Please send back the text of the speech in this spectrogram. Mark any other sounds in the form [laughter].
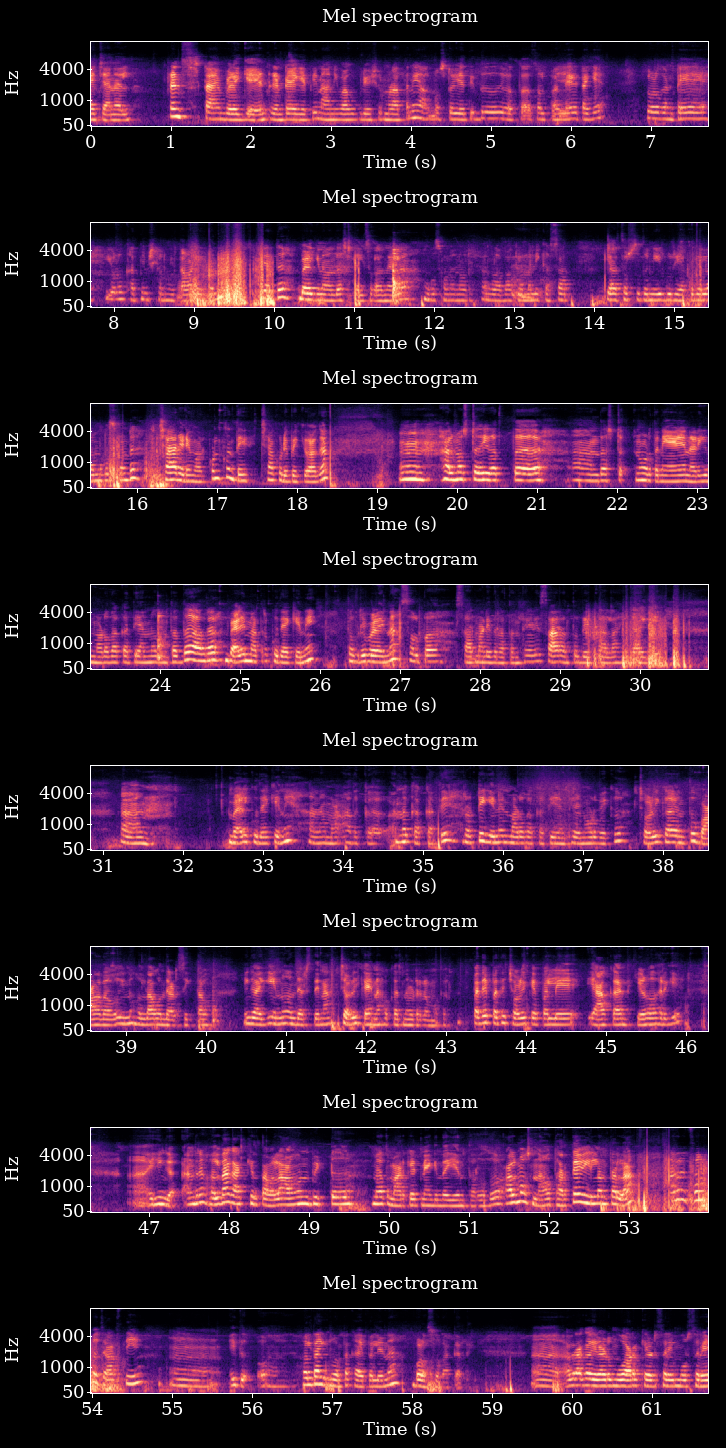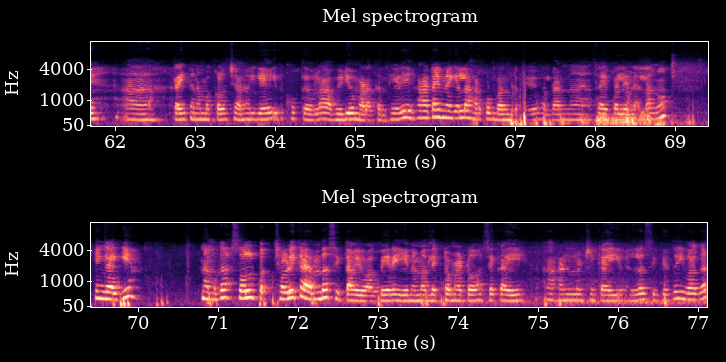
My channel. Friends time ಬೆಳಗ್ಗೆ ಎಂಟು ಗಂಟೆ ಆಗೈತಿ. ನಾನು ಇವಾಗ ವಿಡಿಯೋ ಶುರು ಮಾಡತ್ತೀನಿ ಆಲ್ಮೋಸ್ಟ್ ಎತ್ತಿದ್ದು ಇವತ್ತು ಸ್ವಲ್ಪ ಲೇಟಾಗಿ ಏಳು ಗಂಟೆ, ಏಳು ಹತ್ತು ನಿಮಿಷ ಕಡಿಮೆ ಎದ್ದು ಎದ್ದು ಬೆಳಗಿನ ಒಂದಷ್ಟು ಕೆಲಸಗಳನ್ನೆಲ್ಲ ಮುಗಿಸ್ಕೊಂಡು ನೋಡ್ರಿ. ಹಂಗಳ ಬಾಕಿ ಮನೆ ಕಸ, ಗ್ಯಾಸ್ ತರಿಸೋದು ನೀರು ಗುರಿ ಹಾಕೋದೆಲ್ಲ ಮುಗಿಸ್ಕೊಂಡು ಚಹಾ ರೆಡಿ ಮಾಡ್ಕೊಂಡು ಕುಂತೇವಿ. ಚಹಾ ಕುಡಿಬೇಕು ಇವಾಗ. ಆಲ್ಮೋಸ್ಟ್ ಇವತ್ತು ಆ, ಒಂದಷ್ಟು ನೋಡ್ತೇನೆ ಏನೇನು ಅಡುಗೆ ಮಾಡೋದಾಕತಿ ಅನ್ನೋದಂಥದ್ದು. ಆದ್ರೆ ಬೇಳೆ ಮಾತ್ರ ಕುದಿಯಾಕೇನಿ. ತೊಗರಿ ಬೇಳೆನ ಸ್ವಲ್ಪ ಸಾರು ಮಾಡಿದ್ರತ್ತಂತ ಹೇಳಿ ಸಾರು ಅಂತೂ ಬೇಕಲ್ಲ ಹೀಗಾಗಿ ಬೇಳೆ ಕುದಿಯಾಕೇನಿ. ಅನ್ನ ಮಾ ಅದಕ್ಕೆ ಅನ್ನಕ್ಕೆ ಆಕತಿ ರೊಟ್ಟಿಗೆ ಏನೇನು ಮಾಡೋದಾಕತಿ ಅಂಥೇಳಿ ನೋಡಬೇಕು. ಚೌಳಿಕಾಯಿ ಅಂತೂ ಭಾಳ ಅದಾವು. ಇನ್ನೂ ಹೊಲ್ದಾಗ ಒಂದೆರಡು ಸಿಗ್ತಾವೆ. ಹೀಗಾಗಿ ಇನ್ನೂ ಒಂದೆರಡು ದಿನ ಚೌಳಿಕಾಯಿನ ಹೋಗತ್ತೆ ನೋಡ್ರಿ ನಮಗೆ. ಪದೇ ಪದೇ ಚೌಳಿಕಾಯಿ ಪಲ್ಯ ಯಾಕೆ ಅಂತ ಕೇಳೋರಿಗೆ ಹಿಂಗೆ. ಅಂದರೆ ಹೊಲ್ದಾಗ ಹಾಕಿರ್ತಾವಲ್ಲ ಅವನ್ನ ಬಿಟ್ಟು ಮತ್ತು ಮಾರ್ಕೆಟ್ನಾಗಿಂದ ಏನು ತರೋದು? ಆಲ್ಮೋಸ್ಟ್ ನಾವು ತರ್ತೇವೆ ಇಲ್ಲಂತಲ್ಲ, ಆದರೆ ಸ್ವಲ್ಪ ಜಾಸ್ತಿ ಇದು ಹೊಲ್ದಾಗಿರುವಂಥ ಕಾಯಿಪಲ್ಯನ ಬಳಸೋದಾಕತಿ. ಅದ್ರಾಗ ಎರಡು ವಾರಕ್ಕೆ ಎರಡು ಸರಿ, ಮೂರು ಸರಿ ರೈತನ ಮಕ್ಕಳು ಚಾನಲ್ಗೆ ಇದಕ್ಕೆ ಹೋಗ್ತೇವಲ್ಲ, ಆ ವಿಡಿಯೋ ಮಾಡೋಕ್ಕಂಥೇಳಿ ಆ ಟೈಮ್ನಾಗೆಲ್ಲ ಹರ್ಕೊಂಡು ಬಂದುಬಿಡ್ತೇವೆ ಹೊಲ್ದಾನ ಕಾಯಿಪಲ್ಲೆನೆಲ್ಲನೂ ಹೀಗಾಗಿ ನಮ್ಗೆ ಸ್ವಲ್ಪ ಚೌಳಿಕಾಯಿ ಅಂದ ಸಿಗ್ತಾವೆ ಇವಾಗ. ಬೇರೆ ಏನು ಮೊದ್ಲಿಗೆ ಟೊಮೆಟೊ ಹಸೆಕಾಯಿ, ಹಣ್ಣು ಮೆಣಸಿನ್ಕಾಯಿ ಇವೆಲ್ಲ ಸಿಗ್ತಿತ್ತು ಇವಾಗ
